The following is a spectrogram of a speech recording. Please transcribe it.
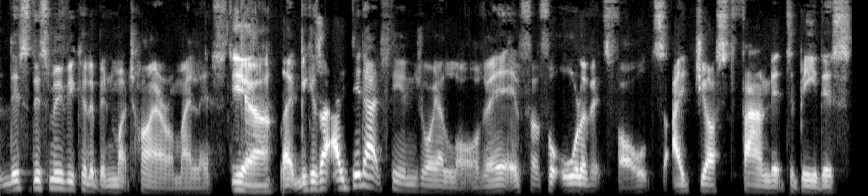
this this movie could have been much higher on my list yeah, like because I, I did actually enjoy a lot of it for, for all of its faults i just found it to be this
